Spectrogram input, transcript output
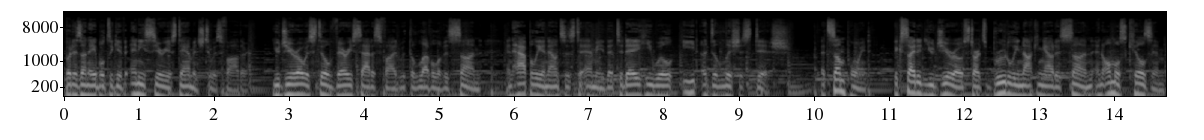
but is unable to give any serious damage to his father. Yujiro is still very satisfied with the level of his son and happily announces to Emi that today he will eat a delicious dish. At some point, excited Yujiro starts brutally knocking out his son and almost kills him,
